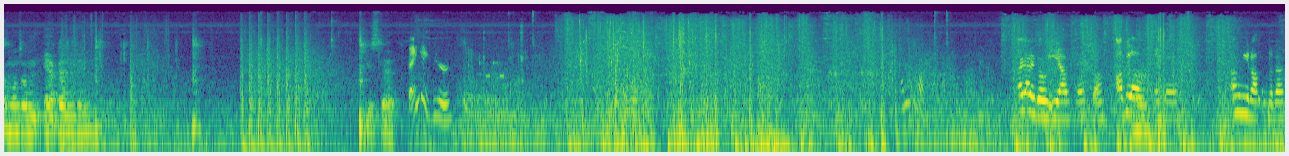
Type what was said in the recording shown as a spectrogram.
Someone's on airbending. He's dead. Banging here. I eat after this, so I'll be off the bed. I'm gonna get off of the bed.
